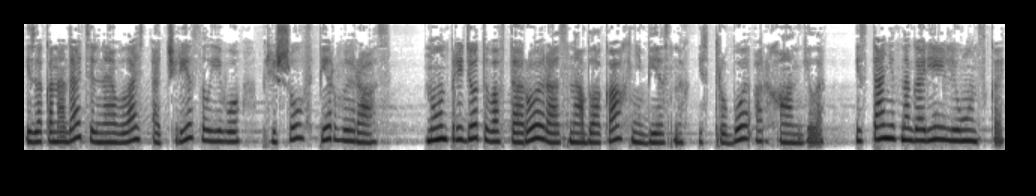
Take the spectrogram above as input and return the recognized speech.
и законодательная власть отчресал его, пришел в первый раз. Но он придет во второй раз на облаках небесных и с трубой архангела, и станет на горе Илионской,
